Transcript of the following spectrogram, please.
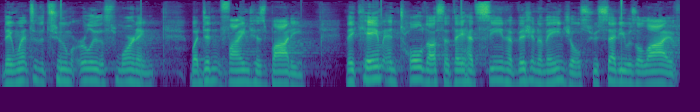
They went to the tomb early this morning, but didn't find his body. They came and told us that they had seen a vision of angels who said he was alive.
